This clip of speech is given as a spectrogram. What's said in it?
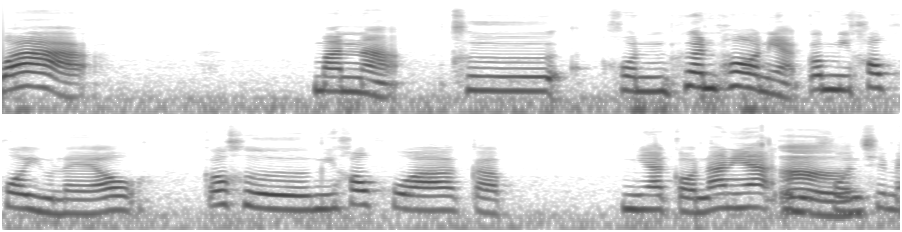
ว่ามันอะคือคนเพื่อนพ่อเนี่ยก็มีครอบครัวอยู่แล้ว ก็คือมีครอบครัวกับเมียก่อนหน้าเนี้ยหนึ่งอ่าคนใช่ไหม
